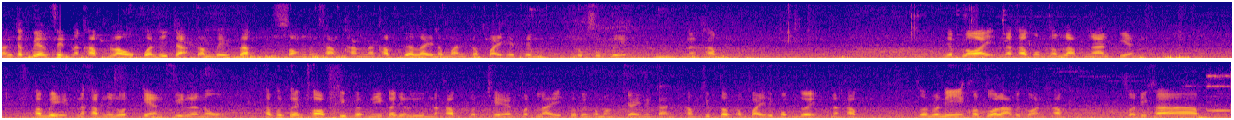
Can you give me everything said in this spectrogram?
หลังจากเปลี่ยนเสร็จนะครับ เราควรที่จะกำเบรกสัก 2-3 ครั้งนะครับ เพื่อไล่น้ำมันกลับไปให้เต็มลูกสูบเบรกนะครับ เรียบร้อยนะครับ ผมสำหรับงานเปลี่ยนผ้าเบรกนะครับ ในรถแกนฟิลาโนถ้าเพื่อนๆชอบคลิปแบบนี้ก็อย่าลืมนะครับ กดแชร์ กดไลค์เพื่อเป็นกำลังใจในการทำคลิปต่อไปให้ผมด้วยนะครับ ส่วนวันนี้ขอตัวลาไปก่อนครับ สวัสดีครับ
